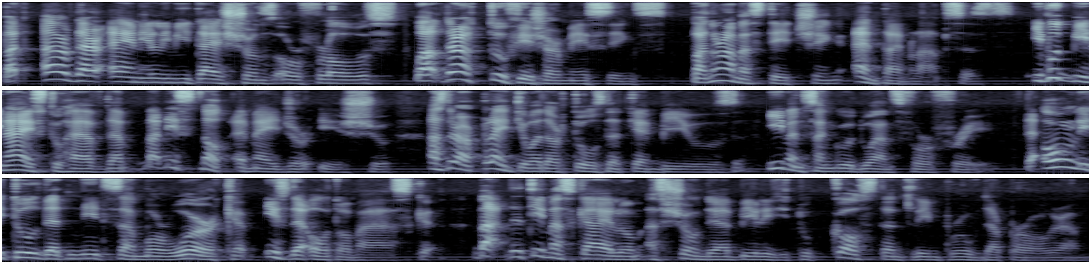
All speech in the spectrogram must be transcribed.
But are there any limitations or flaws? Well, there are two feature missings panorama stitching and time lapses. It would be nice to have them, but it's not a major issue, as there are plenty of other tools that can be used, even some good ones for free. The only tool that needs some more work is the Automask, but the team Skylum has shown the ability to constantly improve their program.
